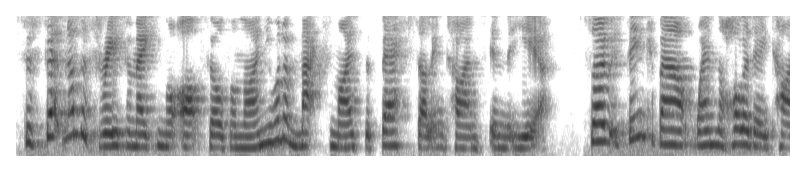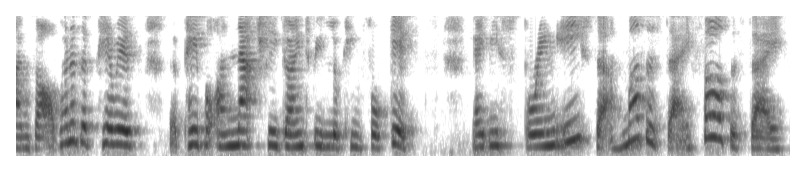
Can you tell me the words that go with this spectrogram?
So, step number three for making more art sales online, you want to maximize the best selling times in the year. So, think about when the holiday times are. When are the periods that people are naturally going to be looking for gifts? Maybe spring, Easter, Mother's Day, Father's Day,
